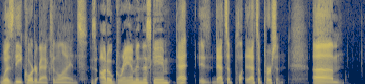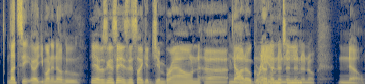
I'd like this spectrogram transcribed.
was the quarterback for the Lions. Is Otto Graham in this game? That is that's a pl- that's a person. Um, let's see. Uh, you want to know who? Yeah, I was gonna say, is this like a Jim Brown, uh, No, Otto no, Graham no, no, no, team? no, no, no, no.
